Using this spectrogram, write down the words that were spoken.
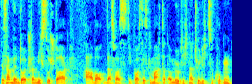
Das haben wir in Deutschland nicht so stark, aber das, was die Post jetzt gemacht hat, ermöglicht natürlich zu gucken,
